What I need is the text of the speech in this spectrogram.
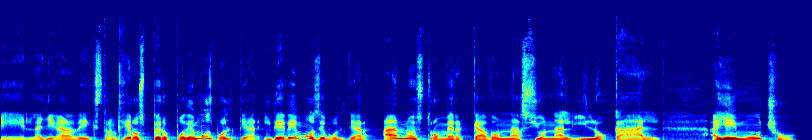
eh, la llegada de extranjeros, pero podemos voltear y debemos de voltear a nuestro mercado nacional y local. Ahí hay mucho.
